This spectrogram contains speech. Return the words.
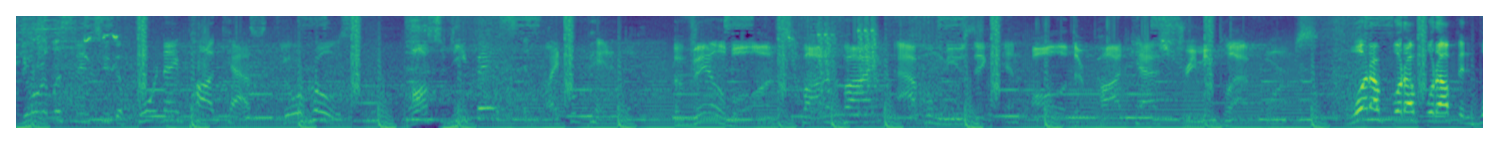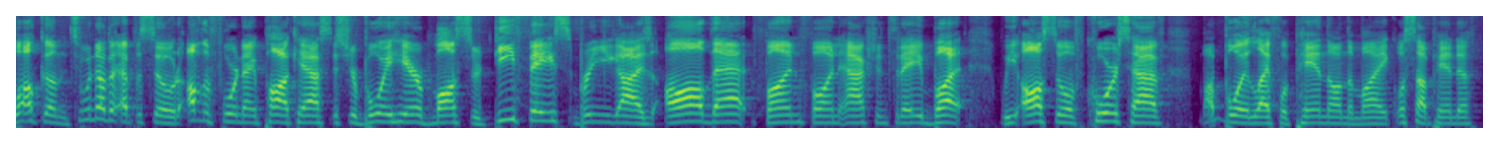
You're listening to the Fortnite Podcast with your hosts, MonsterDface and Life of Panda. Available on Spotify, Apple Music, and all other podcast streaming platforms. What up, what up, what up, and welcome to another episode of the Fortnite Podcast. It's your boy here, MonsterDface, bringing you guys all that fun, fun action today. But we also, of course, have my boy Life with Panda on the mic. What's up, Panda?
